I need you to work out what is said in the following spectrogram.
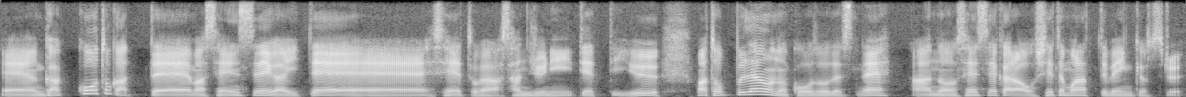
えー、学校とかって、まあ、先生がいて、えー、生徒が30人いてっていう、まあ、トップダウンの構造ですね。あの、先生から教えてもらって勉強する。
